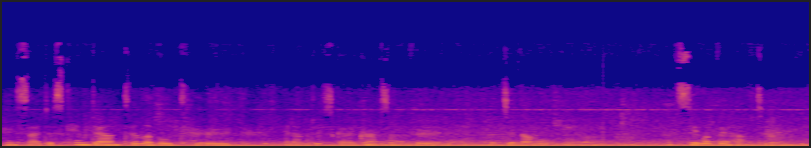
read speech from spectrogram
Okay, so I just came down to level two and I'm just gonna grab some food for dinner. Let's see what they have today.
